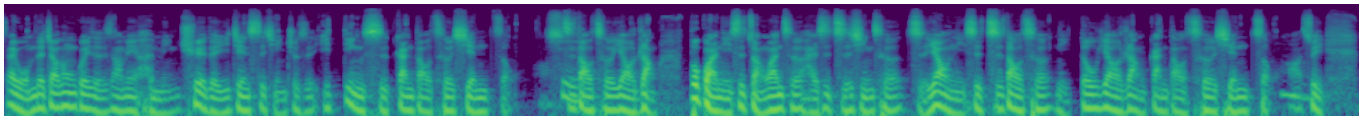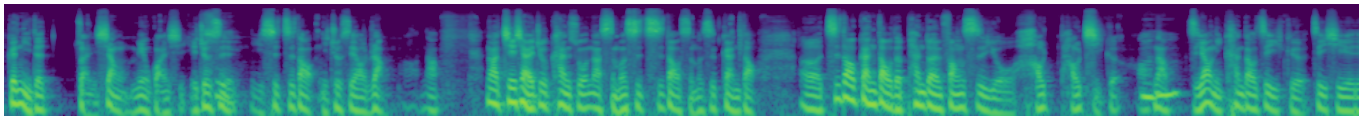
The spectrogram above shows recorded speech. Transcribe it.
在我们的交通规则上面很明确的一件事情，就是一定是干道车先走，知道车要让，不管你是转弯车还是直行车，只要你是知道车，你都要让干道车先走啊。所以跟你的。转向没有关系，也就是你是知道，你就是要让啊。那那接下来就看说，那什么是知道，什么是干道？呃，知道干道的判断方式有好好几个啊。那只要你看到这个这些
